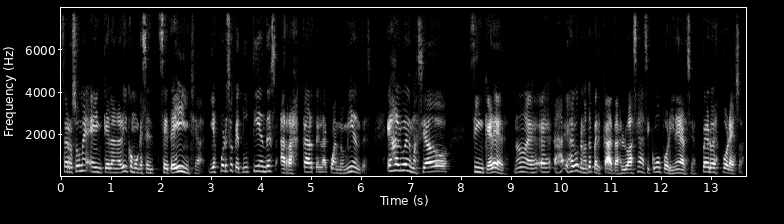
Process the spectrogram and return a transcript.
se resume en que la nariz como que se, te hincha y es por eso que tú tiendes a rascártela cuando mientes. Es algo demasiado sin querer, ¿no? Es, algo que no te percatas, lo haces así como por inercia, pero es por eso.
